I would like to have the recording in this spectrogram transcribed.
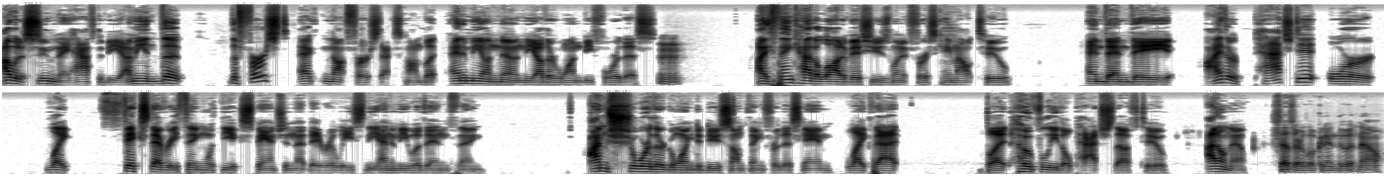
I would assume they have to be. I mean the the first, not first XCOM, but Enemy Unknown, the other one before this, Mhm. I think had a lot of issues when it first came out too, and then they either patched it or like fixed everything with the expansion that they released, the Enemy Within thing. I'm sure they're going to do something for this game like that, but hopefully they'll patch stuff too. I don't know. Says they're looking into it now.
